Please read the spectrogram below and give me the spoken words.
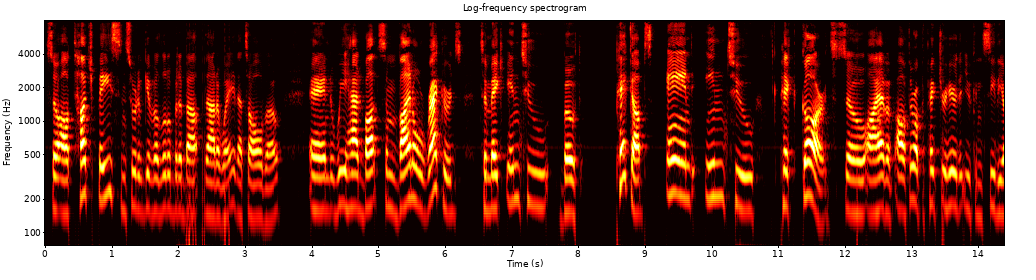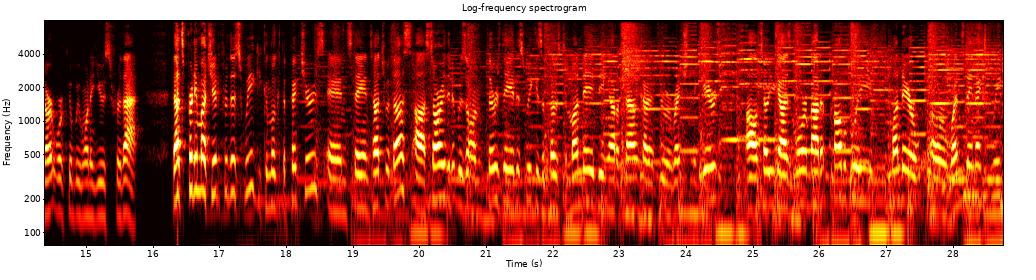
So I'll touch base and sort of give a little bit about that away. That's all, though. And we had bought some vinyl records to make into both pickups and into pick guards. So I have a, I'll throw up a picture here that you can see the artwork that we want to use for that. That's pretty much it for this week. You can look at the pictures and stay in touch with us. Uh, sorry that it was on Thursday this week as opposed to Monday. Being out of town kind of threw a wrench in the gears. I'll tell you guys more about it probably Monday or, or Wednesday next week,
